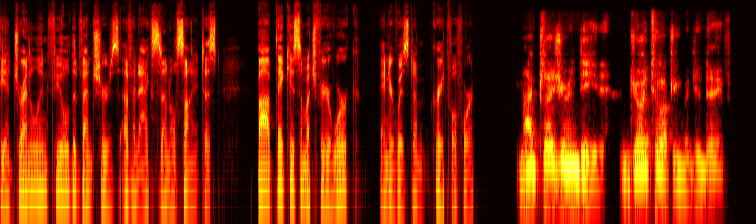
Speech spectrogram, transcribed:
The Adrenaline Fueled Adventures of an Accidental Scientist. Bob, thank you so much for your work and your wisdom. Grateful for it. My pleasure indeed. Enjoy talking with you, Dave.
